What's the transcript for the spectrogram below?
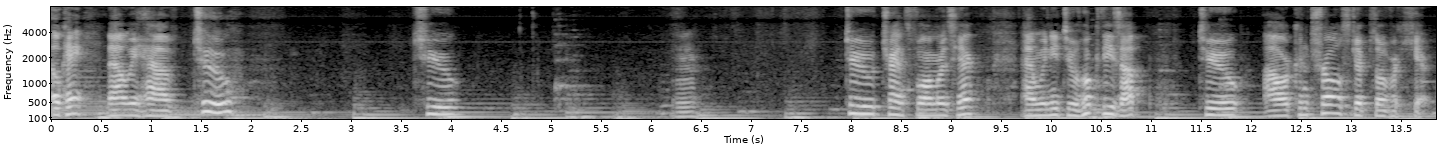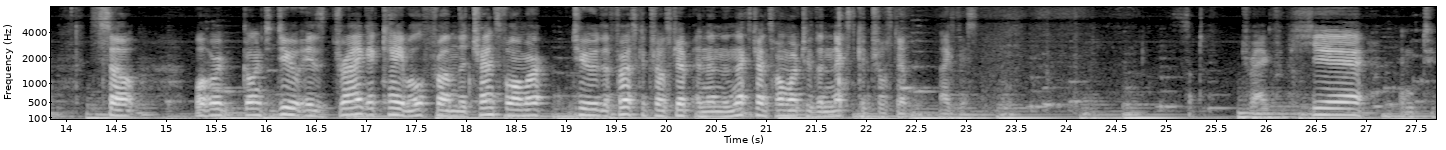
Okay, now we have two, two, mm, two transformers here and we need to hook these up to our control strips over here. So what we're going to do is drag a cable from the transformer to the first control strip and then the next transformer to the next control strip, like this. So drag from here and to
